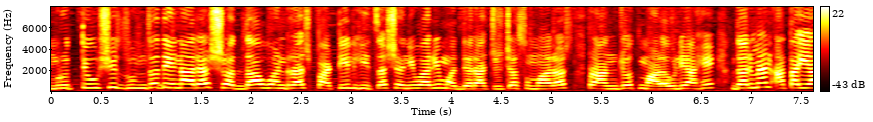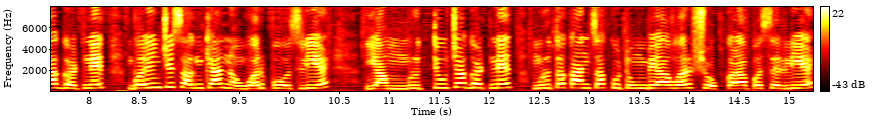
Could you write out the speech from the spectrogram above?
मृत्यूशी झुंज देणाऱ्या श्रद्धा वनराज पाटील हिचा शनिवारी मध्यरात्रीच्या सुमारास प्राणज्योत माळवली आहे. दरम्यान आता या घटनेत बळींची संख्या नऊवर पोहोचली आहे. या मृत्यूच्या घटनेत मृतकांचा कुटुंबियावर शोककळा पसरली आहे.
